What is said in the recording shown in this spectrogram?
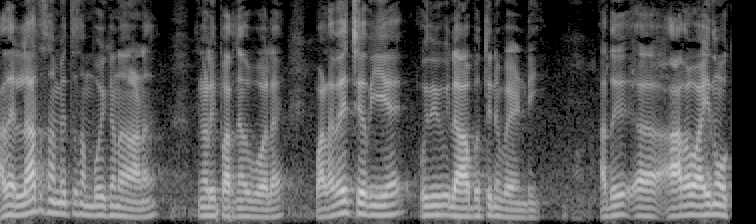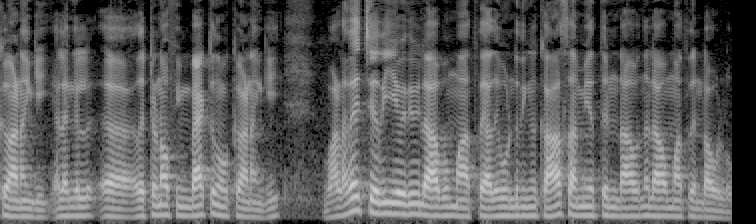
അതല്ലാത്ത സമയത്ത് സംഭവിക്കുന്നതാണ് നിങ്ങൾ ഈ പറഞ്ഞതുപോലെ വളരെ ചെറിയ ഒരു ലാഭത്തിന് വേണ്ടി അത് ആർ ഒ ആയി നോക്കുകയാണെങ്കിൽ അല്ലെങ്കിൽ റിട്ടേൺ ഓഫ് ഇമ്പാക്റ്റ് നോക്കുകയാണെങ്കിൽ വളരെ ചെറിയ ഒരു ലാഭം മാത്രമേ അതുകൊണ്ട് നിങ്ങൾക്ക് ആ സമയത്ത് ഉണ്ടാവുന്ന ലാഭം മാത്രമേ ഉണ്ടാവുള്ളൂ.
